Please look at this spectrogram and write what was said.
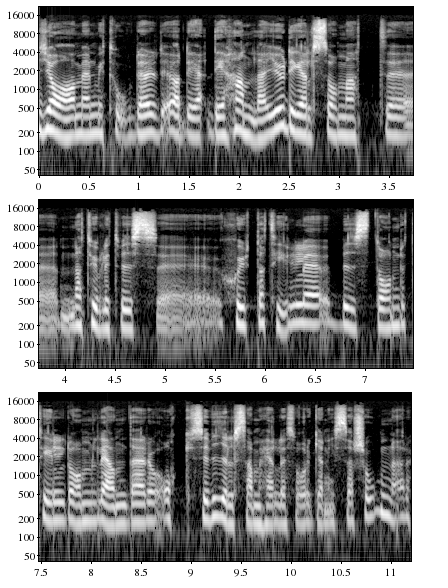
Ja, men metoder, ja, det, det handlar ju dels om att eh, naturligtvis eh, skjuta till eh, bistånd till de länder och civilsamhällesorganisationer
